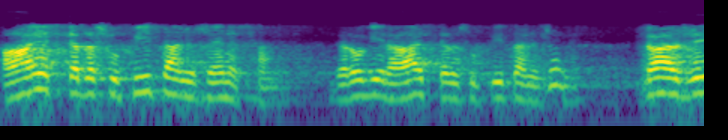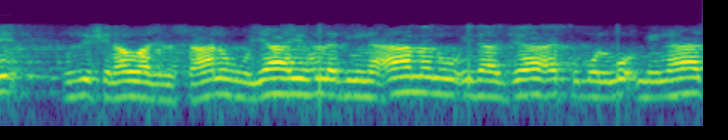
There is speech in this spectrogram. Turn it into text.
ajet kada su u pitanju žene same. Derogira ajet kada su u pitanju žene. Kaže, uzvišen Allah Đelešanuhu, Ja juhledine amanu ida ja'akumul mu'minat,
